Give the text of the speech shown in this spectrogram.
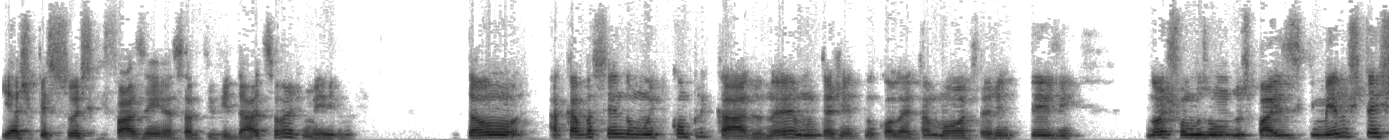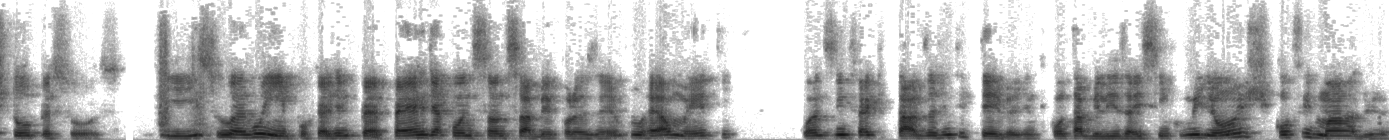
E as pessoas que fazem essa atividade são as mesmas. Então, acaba sendo muito complicado, né? Muita gente não coleta amostra. A gente teve. Nós fomos um dos países que menos testou pessoas. E isso é ruim, porque a gente perde a condição de saber, por exemplo, realmente quantos infectados a gente teve. A gente contabiliza aí 5 milhões confirmados, né?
